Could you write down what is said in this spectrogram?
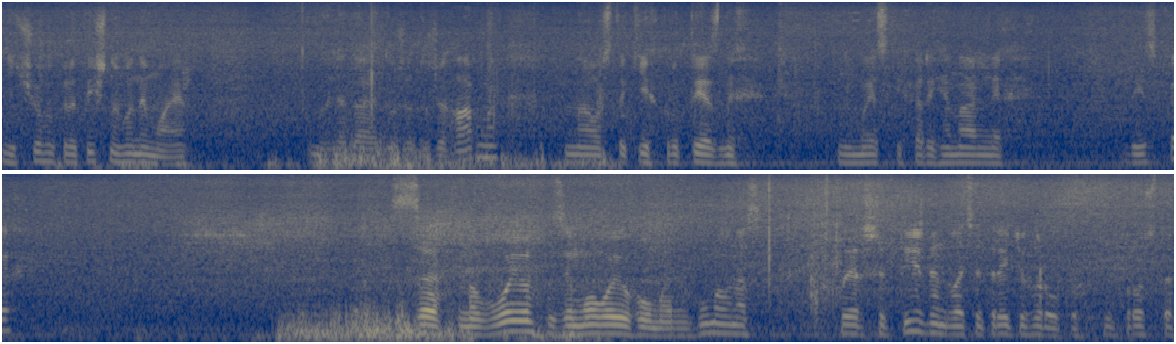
нічого критичного немає. Виглядає дуже-дуже гарно на ось таких крутезних німецьких оригінальних дисках з новою зимовою гумою. Гума у нас перший тиждень 23-го року. І просто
